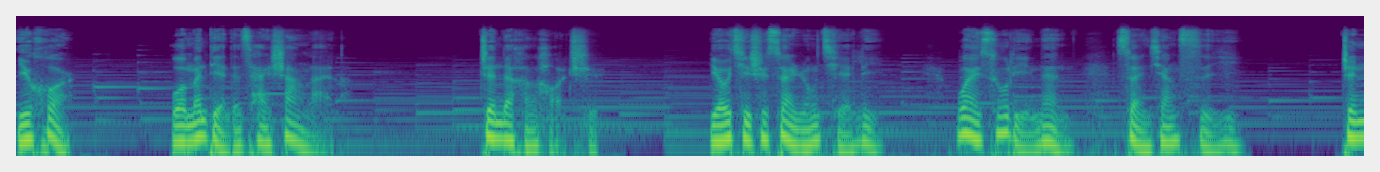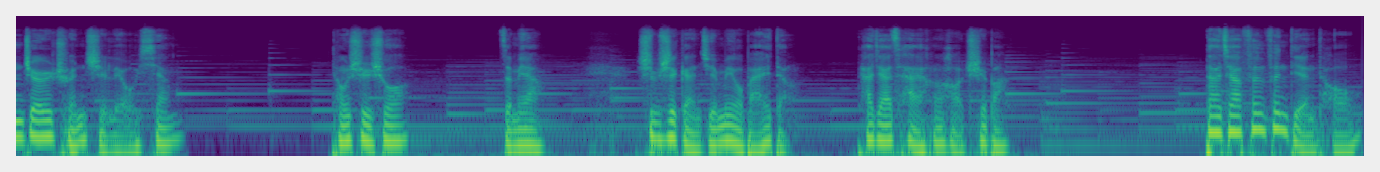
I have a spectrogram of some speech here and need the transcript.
一会儿，我们点的菜上来了，真的很好吃，尤其是蒜蓉茄粒。外酥里嫩，蒜香四溢，真汁儿唇齿留香。同事说：“怎么样，是不是感觉没有白等？他家菜很好吃吧？”大家纷纷点头，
